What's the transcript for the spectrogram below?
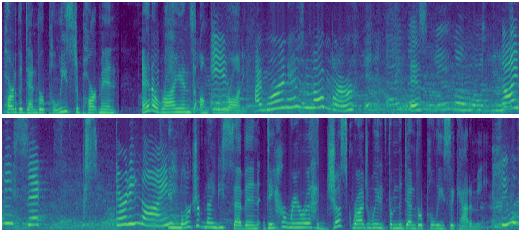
part of the Denver Police Department, and Orion's Uncle Is- Ronnie. I'm wearing his number. Is 9639. In March of 97, De Herrera had just graduated from the Denver Police Academy. He was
